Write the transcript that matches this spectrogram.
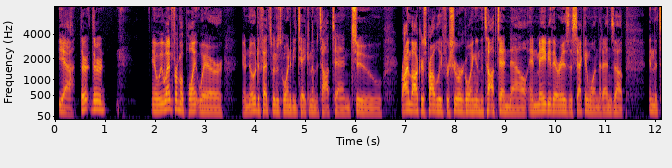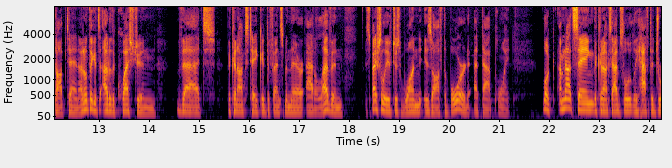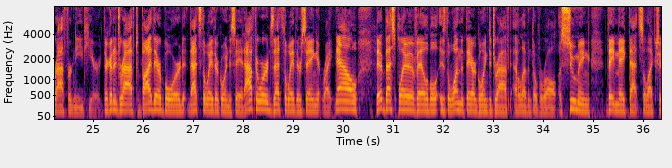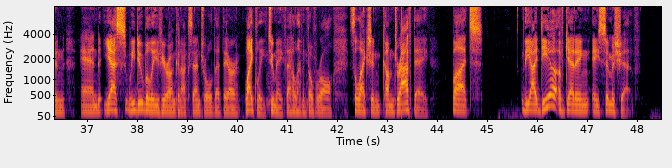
Yeah, they're they're you know we went from a point where you know no defenseman is going to be taken in the top ten to Reinbacher's probably for sure going in the top ten now, and maybe there is a second one that ends up in the top ten. I don't think it's out of the question that the Canucks take a defenseman there at eleven, especially if just one is off the board at that point look, I'm not saying the Canucks absolutely have to draft for need here. They're going to draft by their board. That's the way they're going to say it afterwards. That's the way they're saying it right now. Their best player available is the one that they are going to draft at 11th overall, assuming they make that selection. And yes, we do believe here on Canucks Central that they are likely to make that 11th overall selection come draft day. But the idea of getting a Simashev,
